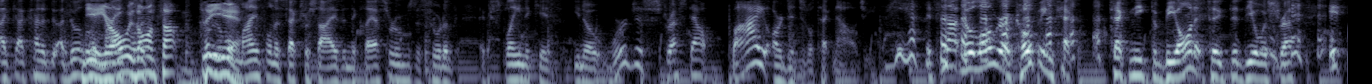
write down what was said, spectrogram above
I, I kind of do, I do a little. Yeah, you're always on something. Do a little Yeah. mindfulness exercise in the classrooms to sort of explain to kids, you know, we're just stressed out by our digital technology. Yeah. It's not no longer a coping tech technique to be on it to, to deal with stress. It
